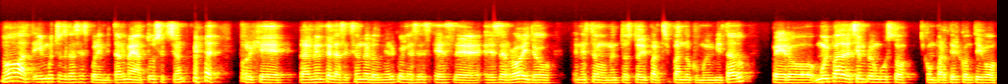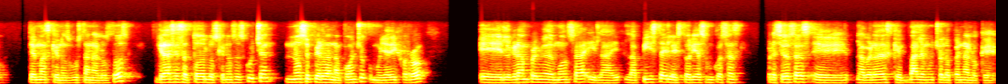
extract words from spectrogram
No, a ti muchas gracias por invitarme a tu sección, porque realmente la sección de los miércoles es, es, de, es de Roy. Yo en este momento estoy participando como invitado, pero muy padre, siempre un gusto compartir contigo temas que nos gustan a los dos. Gracias a todos los que nos escuchan. No se pierdan a Poncho, como ya dijo Ro. El Gran Premio de Monza y la, pista y la historia son cosas preciosas. Eh, la verdad es que vale mucho la pena lo que,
